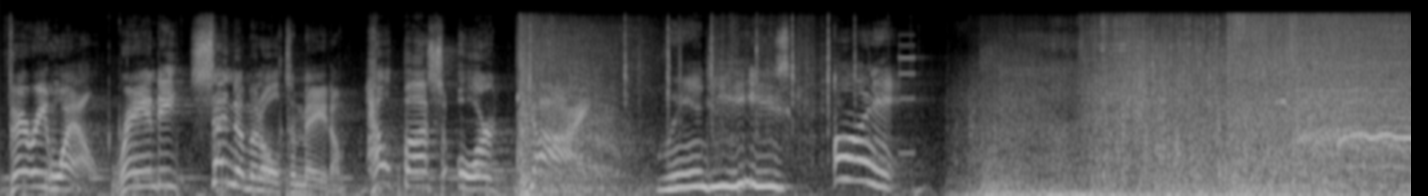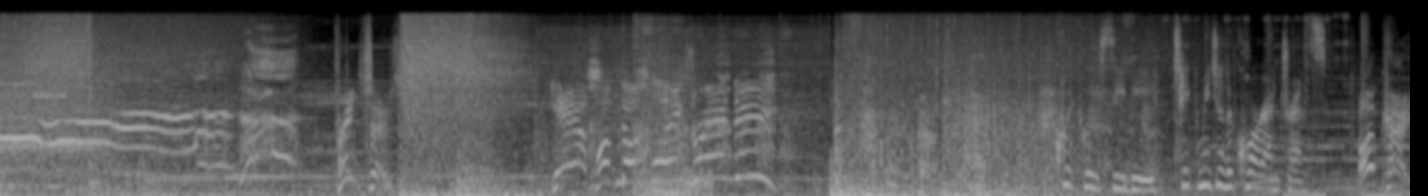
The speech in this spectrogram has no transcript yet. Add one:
Very well. Randy, send them an ultimatum. Help us or die! Randy is on it. Princess! Yeah, pump those legs, Randy! Quickly, CB, take me to the core entrance. Okay.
